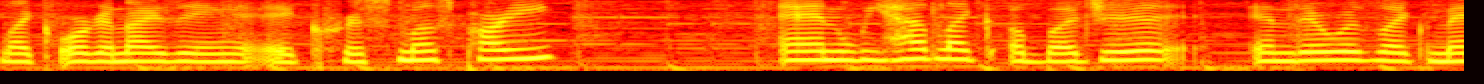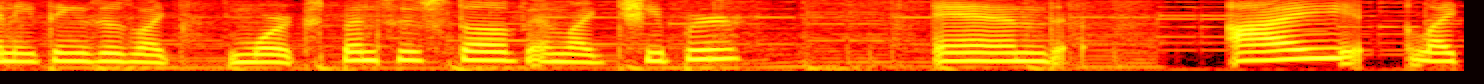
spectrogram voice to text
like organizing a Christmas party. And we had like a budget, and there was like many things. There's like more expensive stuff and like cheaper. And I like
